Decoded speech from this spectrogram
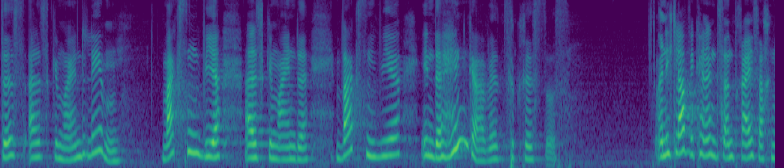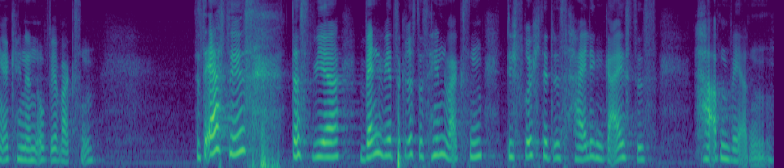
das als Gemeinde leben. Wachsen wir als Gemeinde? Wachsen wir in der Hingabe zu Christus? Und ich glaube, wir können das an drei Sachen erkennen, ob wir wachsen. Das erste ist, dass wir, wenn wir zu Christus hinwachsen, die Früchte des Heiligen Geistes haben werden.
